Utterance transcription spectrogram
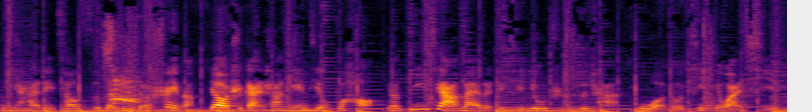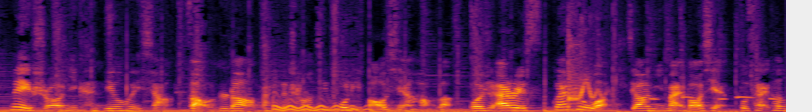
你还得交资本。利得税呢？要是赶上年景不好，要低价卖了这些优质资产，我都替你惋惜。那时候你肯定会想，早知道买个长期护理保险好了。我是 Aris，关注我，教你买保险不踩坑。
